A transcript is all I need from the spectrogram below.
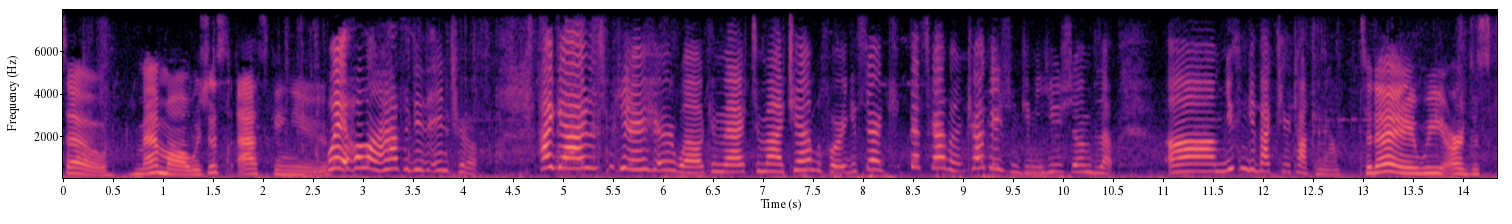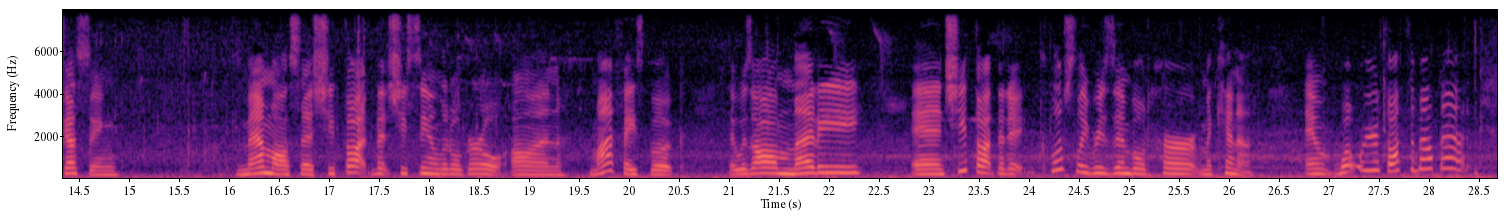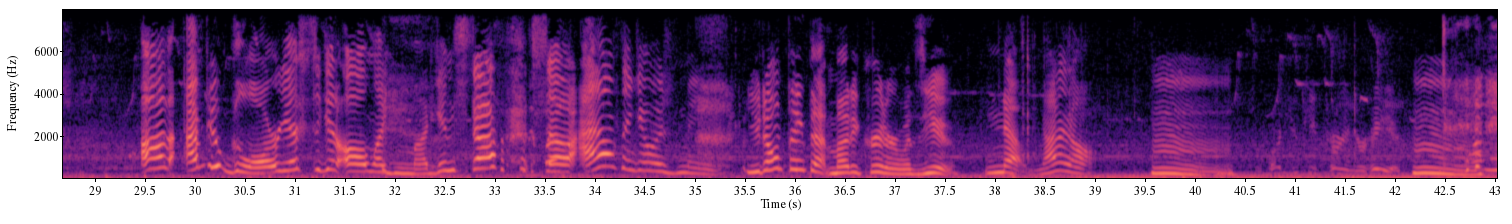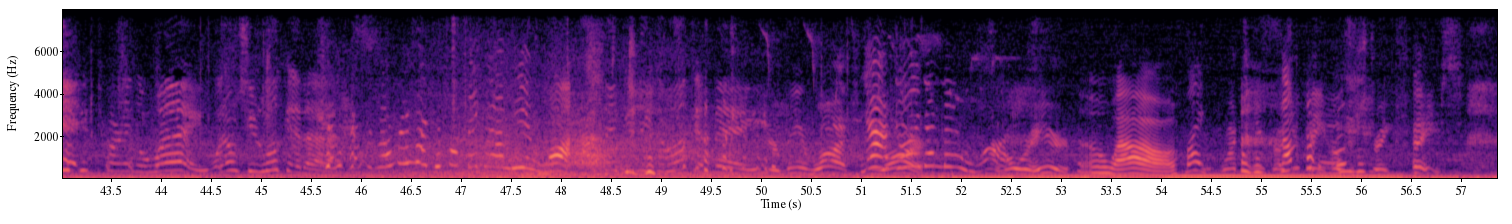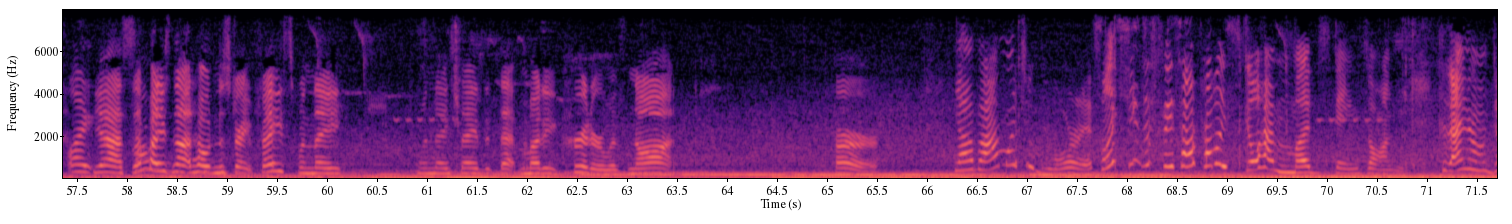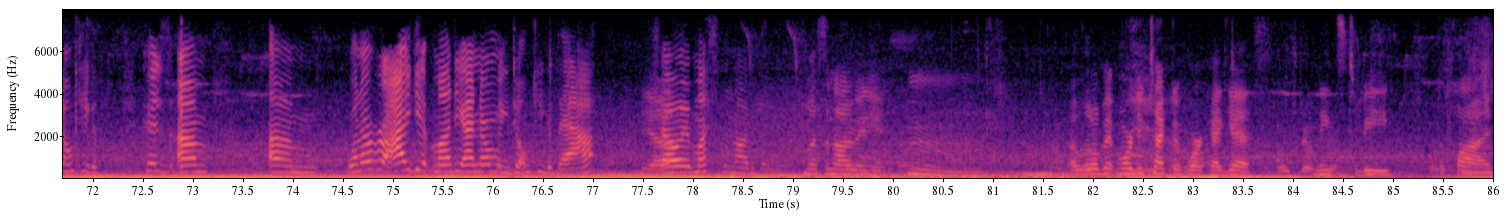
So, Mama was just asking you. Wait, hold on. I have to do the intro. Hi guys, it's Makenna here. Welcome back to my channel. Before we get started, click that subscribe button, try and give me a huge thumbs up. Um, you can get back to your talking now. Today we are discussing. Mama says she thought that she seen a little girl on my Facebook that was all muddy, and she thought that it closely resembled her Makenna. And what were your thoughts about that? I'm too glorious to get all like muddy and stuff, so I don't think it was me. You don't think that muddy critter was you? No, not at all. Hmm. Why do you keep turning your head? Hmm. Why do you keep turning away? Why don't you look at For us? some reason, I keep on thinking I'm being watched. I think you need to look at me. You're being watched. Yeah, you I feel are. like I'm being From watched. over here. oh wow. Like, Watching you because you Something. can't a straight face. like. Yeah, somebody's not holding a straight face when they when they say that that muddy critter was not her. Yeah, but I'm way too glorious. Like, see this face? I'll probably still have mud stains on me. Because I normally don't take a... Because, um, um, whenever I get muddy, I normally don't take a bath. Yeah. So it must have not have been me. Must have not have been you. Hmm. A little bit more detective work, I guess, Most of them. needs to be applied.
